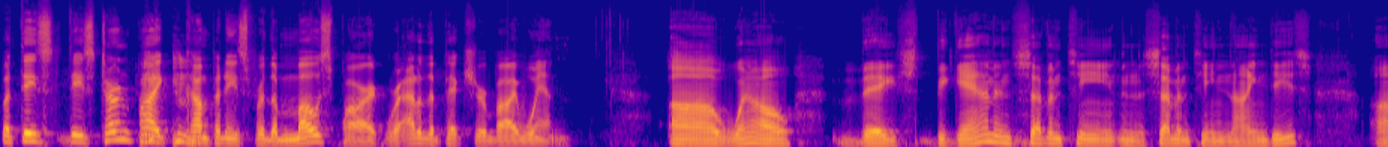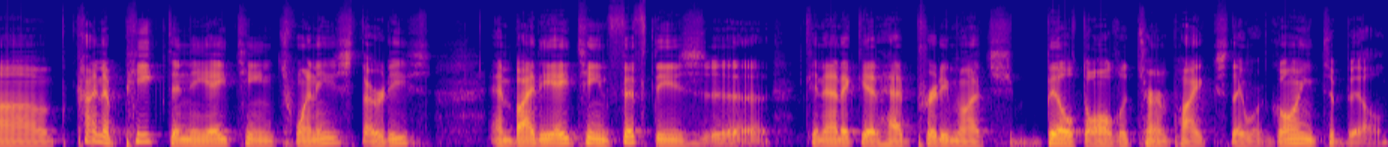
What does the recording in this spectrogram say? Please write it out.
But these these turnpike companies, for the most part, were out of the picture by when? Uh, well, they began in seventeen in the seventeen nineties, uh, kind of peaked in the eighteen twenties, thirties, and by the eighteen fifties, uh, Connecticut had pretty much built all the turnpikes they were going to build.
